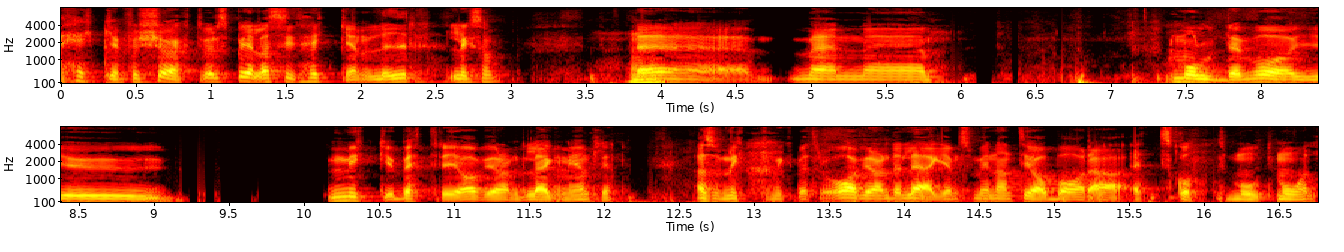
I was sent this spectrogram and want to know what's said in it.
Häcken försökte väl spela sitt Häcken-lir, liksom. Mm. Eh, men eh, Molde var ju mycket bättre i avgörande lägen egentligen. Alltså mycket, mycket bättre. Och avgörande lägen så menar inte jag bara ett skott mot mål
